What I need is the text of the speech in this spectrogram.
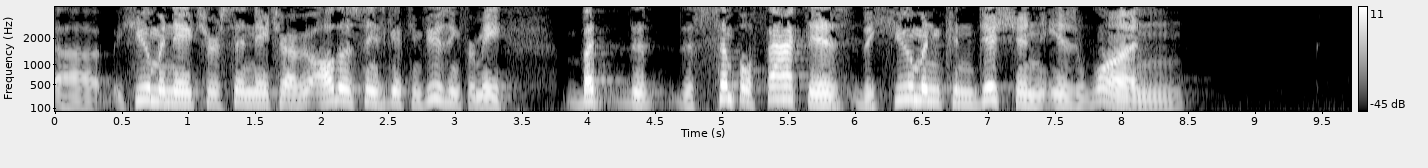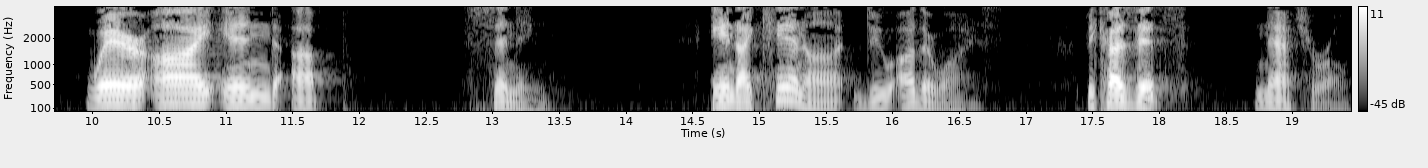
uh, human nature, sin nature, all those things get confusing for me. but the, the simple fact is the human condition is one where I end up sinning. And I cannot do otherwise. Because it's natural.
